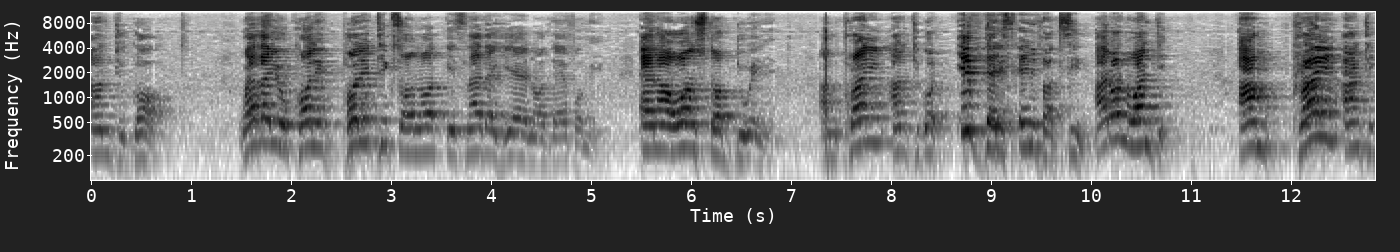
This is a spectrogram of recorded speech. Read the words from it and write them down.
unto God. Whether you call it politics or not, it's neither here nor there for me. And I won't stop doing it. I'm crying unto God. If there is any vaccine, I don't want it. I'm crying unto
